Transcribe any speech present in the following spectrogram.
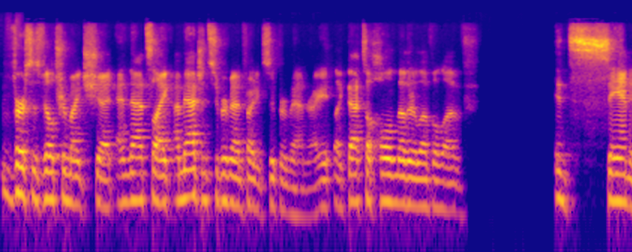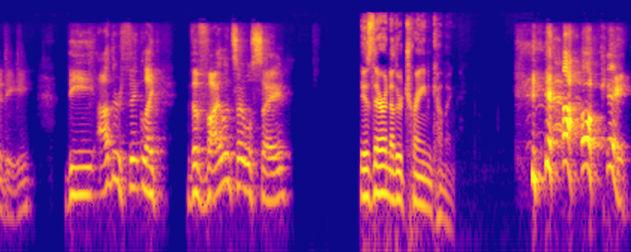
versus Viltrumite shit. And that's like imagine Superman fighting Superman, right? Like that's a whole nother level of insanity. The other thing, like the violence, I will say, Is there another train coming? yeah, okay.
